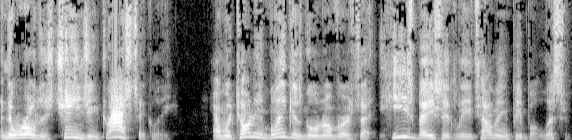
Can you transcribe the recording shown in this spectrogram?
And the world is changing drastically. And when Tony Blinken's going over, he's basically telling people, listen,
